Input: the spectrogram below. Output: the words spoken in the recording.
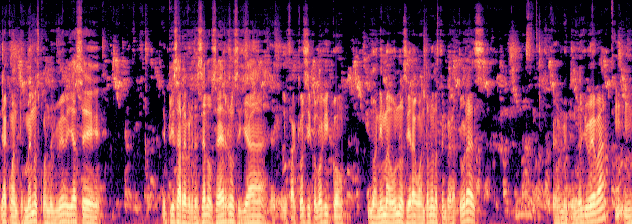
Ya cuanto menos cuando llueve ya se empieza a reverdecer los cerros y ya el factor psicológico lo anima a uno a ir aguantando las temperaturas. Pero mientras no llueva, mm,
